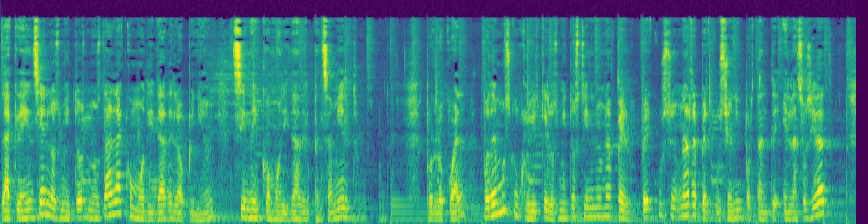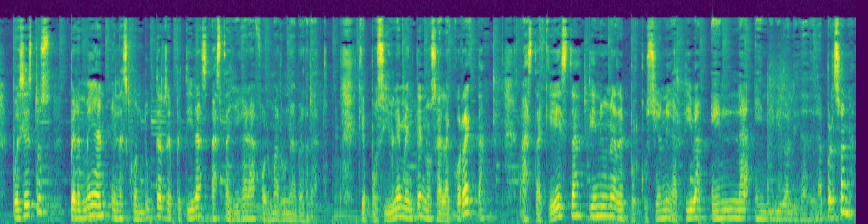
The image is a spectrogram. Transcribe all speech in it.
La creencia en los mitos nos da la comodidad de la opinión sin la incomodidad del pensamiento. Por lo cual, podemos concluir que los mitos tienen una, repercusión importante en la sociedad, pues estos permean en las conductas repetidas hasta llegar a formar una verdad, que posiblemente no sea la correcta, hasta que ésta tiene una repercusión negativa en la individualidad de la persona.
